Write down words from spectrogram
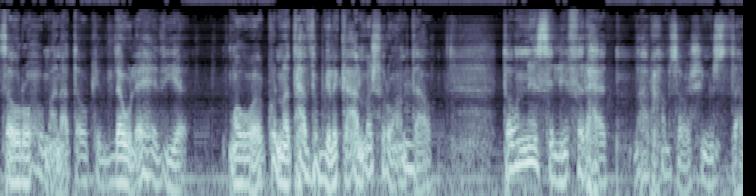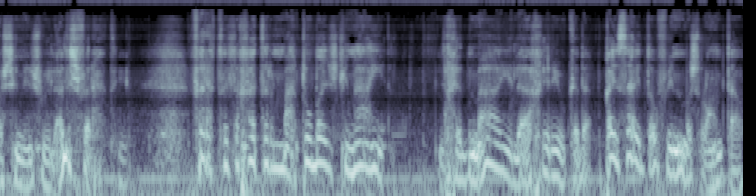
تصوروحوا معناتها الدولة هذه. ما هو كنا نتحدثوا بقولك على المشروع نتاعو. تو الناس اللي فرحت نهار 25 و 26 جويل علاش فرحت هي؟ فرحت لخاطر معطوبة اجتماعيا الخدمة إلى آخره وكذا. قيس تو فين المشروع نتاعو؟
